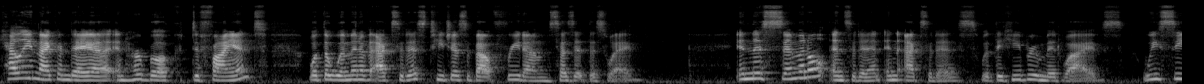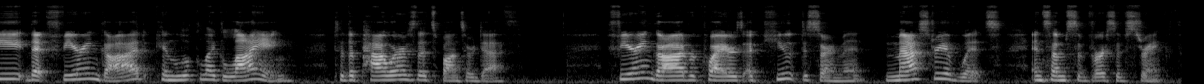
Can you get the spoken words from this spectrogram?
Kelly Nikondeha, in her book Defiant What the Women of Exodus Teach Us About Freedom, says it this way In this seminal incident in Exodus with the Hebrew midwives, we see that fearing God can look like lying to the powers that sponsor death. Fearing God requires acute discernment, mastery of wits, and some subversive strength.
